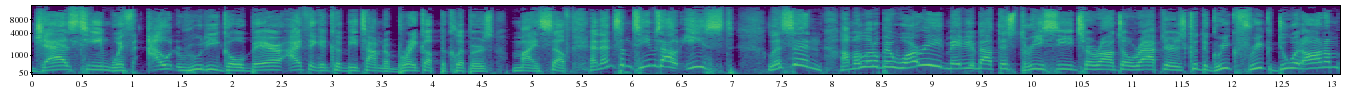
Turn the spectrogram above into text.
Jazz team without Rudy Gobert, I think it could be time to break up the Clippers myself. And then some teams out east. Listen, I'm a little bit worried maybe about this three seed Toronto Raptors. Could the Greek freak do it on them?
